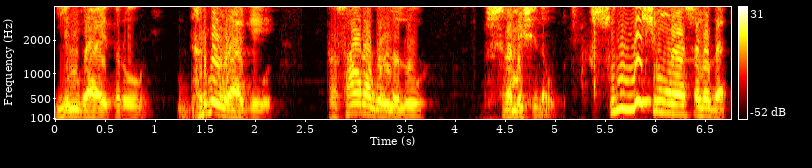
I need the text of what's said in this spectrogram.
ಲಿಂಗಾಯತರು ಧರ್ಮವಾಗಿ ಪ್ರಸಾರಗೊಳ್ಳಲು ಶ್ರಮಿಸಿದವು. ಶೂನ್ಯ ಸಿಂಹಾಸನದ,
